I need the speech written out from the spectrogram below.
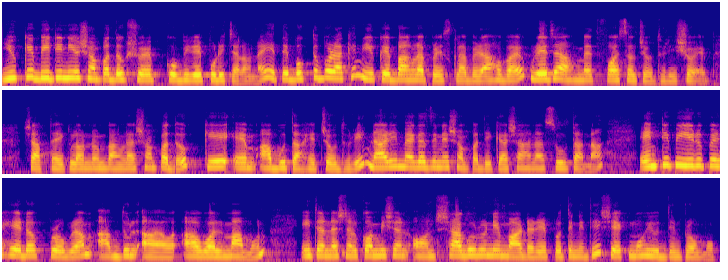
ইউকে বিডি নিউজ সম্পাদক শোয়েব কবিরের পরিচালনায় এতে বক্তব্য রাখেন ইউকে বাংলা প্রেস ক্লাবের আহ্বায়ক রেজা আহমেদ ফয়সাল চৌধুরী শোয়েব। সাপ্তাহিক লন্ডন বাংলা সম্পাদক কে এম আবু তাহের চৌধুরী, নারী ম্যাগাজিনের সম্পাদিকা শাহানা সুলতানা এনটিপি ইউরোপের head of programme Abdul Awal Mamun, International Commission on Sagar Runi মার্ডারের প্রতিনিধি শেখ মহিউদ্দিন প্রমুখ।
